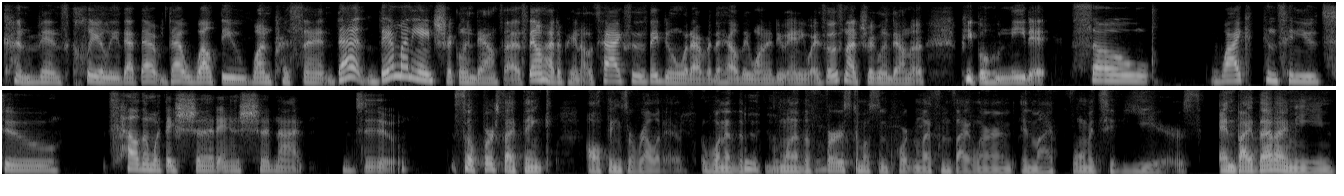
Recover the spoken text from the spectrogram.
convinced clearly that that that wealthy 1% that their money ain't trickling down to us. They don't have to pay no taxes. They doing whatever the hell they want to do anyway. So it's not trickling down to people who need it. So why continue to tell them what they should and should not do? So first I think all things are relative. One of the mm-hmm. one of the first most important lessons I learned in my formative years. And by that I mean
